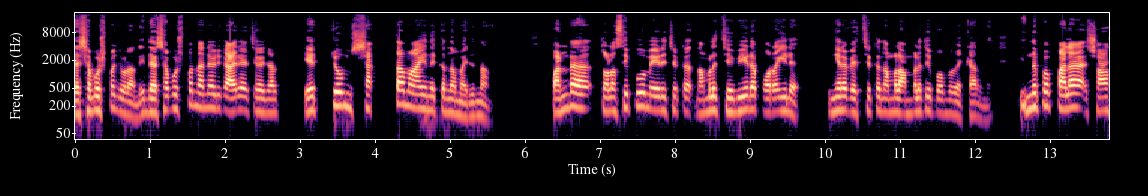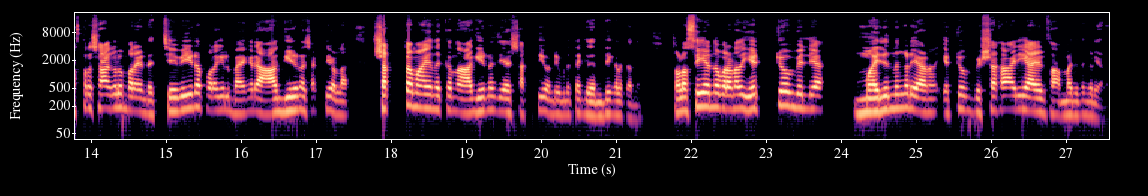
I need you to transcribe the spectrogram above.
ദശപുഷ്പം ചൂടാറുണ്ട്. ഈ ദശപുഷ്പം തന്നെ ഒരു കാര്യം വെച്ച് കഴിഞ്ഞാൽ ഏറ്റവും ശക്തമായി നിൽക്കുന്ന മരുന്നാണ്. പണ്ട് തുളസിപ്പൂ മേടിച്ചിട്ട് നമ്മൾ ചെവിയുടെ പുറയിൽ ഇങ്ങനെ വെച്ചിട്ട് നമ്മൾ അമ്പലത്തിൽ പോകുമ്പോൾ വെക്കാറുണ്ട്. ഇന്നിപ്പോൾ പല ശാസ്ത്രശാഖകളും പറയുന്നുണ്ട് ചെവിയുടെ പുറകിൽ ഭയങ്കര ആകിരണ ശക്തിയുള്ള ശക്തമായി നിൽക്കുന്ന ആഗീരണം ചെയ്യാൻ ശക്തിയുണ്ട് ഇവിടുത്തെ ഗ്രന്ഥികൾക്കെന്ന്. തുളസി എന്ന് പറയുന്നത് ഏറ്റവും വലിയ മരുന്നുകടെയാണ് ഏറ്റവും വിഷകാരിയായ ഒരു മരുന്നുകടെയാണ്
